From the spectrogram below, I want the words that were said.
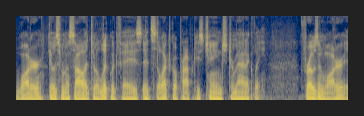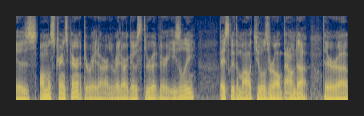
water goes from a solid to a liquid phase, its electrical properties change dramatically. Frozen water is almost transparent to radar. The radar goes through it very easily. Basically, the molecules are all bound up. They're uh,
